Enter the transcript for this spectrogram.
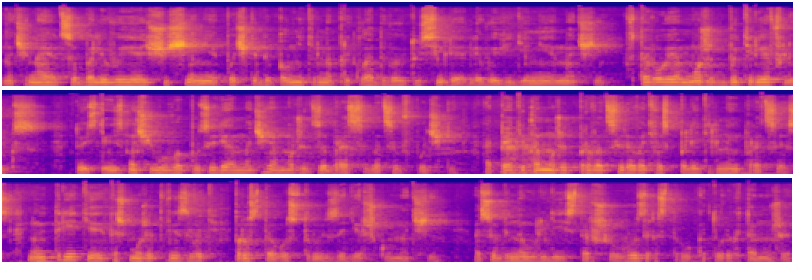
начинаются болевые ощущения, почки дополнительно прикладывают усилия для выведения мочи. Второе, может быть рефлюкс. То есть из мочевого пузыря моча может забрасываться в почки. Опять это может провоцировать воспалительный процесс. Ну и третье, это ж может вызвать просто острую задержку мочи Особенно у людей старшего возраста, у которых там уже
